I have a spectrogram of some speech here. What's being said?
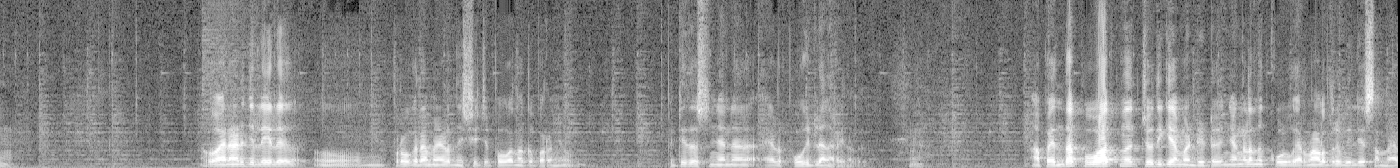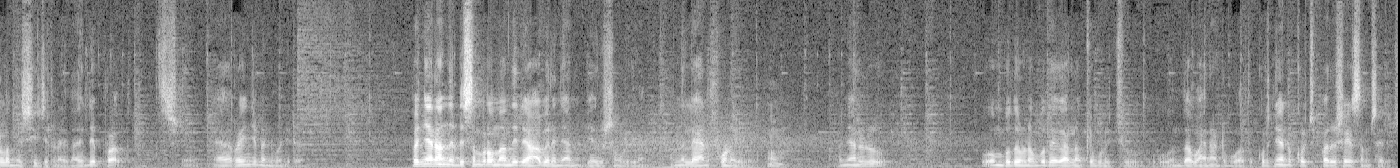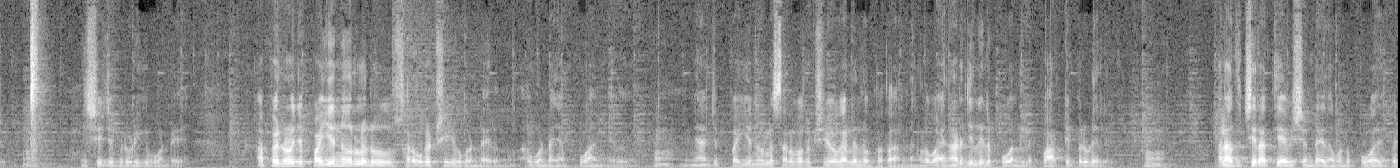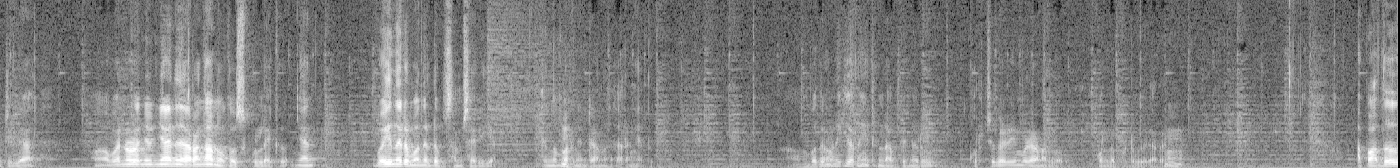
വയനാട് ജില്ലയിൽ പ്രോഗ്രാം അയാൾ നിശ്ചയിച്ച് പോകാമെന്നൊക്കെ പറഞ്ഞു. പിറ്റേ ദിവസം ഞാൻ അയാൾ പോയിട്ടില്ല എന്നറിയുന്നത് അപ്പോൾ എന്താ പോവാത്തെന്ന് ചോദിക്കാൻ വേണ്ടിയിട്ട് ഞങ്ങളന്ന് എറണാകുളത്തൊരു വലിയ സമ്മേളനം നിശ്ചയിച്ചിട്ടുണ്ടായിരുന്നു. അതിന്റെ അറേഞ്ച്മെന്റ് വേണ്ടിയിട്ടാണ്. അപ്പം ഞാൻ അന്ന് ഡിസംബർ ഒന്നാം തീയതി രാവിലെ ഞാൻ ജയകൃഷ്ണൻ വിളിക്കുന്നുണ്ട്. അന്ന് ലാൻഡ് ഫോണേ ഉള്ളൂ. അപ്പം ഞാനൊരു ഒമ്പത് മണി ഒമ്പതേ കാലിനൊക്കെ വിളിച്ചു. എന്താ വയനാട്ടിൽ പോകാത്ത കുറച്ച് ഞാൻ കുറച്ച് പരീക്ഷയെ സംസാരിച്ചു. നിശ്ചയിച്ച പരിപാടിക്ക് പോകണ്ടേ? അപ്പോൾ എന്നോട് പയ്യന്നൂരിലൊരു സർവകക്ഷി യോഗം ഉണ്ടായിരുന്നു. അതുകൊണ്ടാണ് ഞാൻ പോകാഞ്ഞത് ഞാൻ പയ്യന്നൂരിലെ സർവകക്ഷി യോഗം അല്ലല്ലോ പ്രധാനം. നിങ്ങൾ വയനാട് ജില്ലയിൽ പോകാനല്ലേ? പാർട്ടി പരിപാടിയല്ലേ? അല്ല അത് ചില അത്യാവശ്യം ഉണ്ടായിരുന്നു. കൊണ്ട് പോകാനും പറ്റില്ല. അവനോട് ഞാൻ ഇറങ്ങാൻ നോക്കാം സ്കൂളിലേക്ക്. ഞാൻ വൈകുന്നേരം വന്നിട്ട് സംസാരിക്കാം എന്ന് പറഞ്ഞിട്ടാണ് ഇറങ്ങിയത്. ഒമ്പത് മണിക്ക് ഇറങ്ങിയിട്ടുണ്ടാവും. പിന്നെ ഒരു കുറച്ച് കഴിയുമ്പോഴാണല്ലോ. കൊല്ലപ്പെട്ടു വരാറ് അപ്പം അത്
